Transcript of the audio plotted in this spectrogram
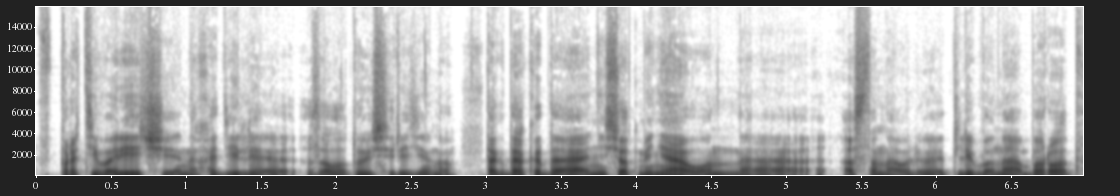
в противоречии находили золотую середину. Тогда, когда несет меня, он э, останавливает, либо наоборот,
